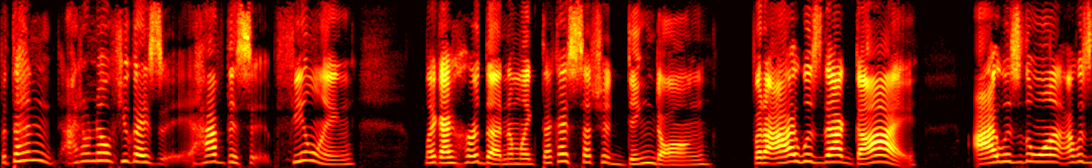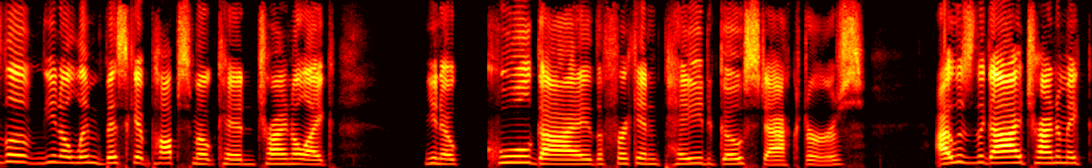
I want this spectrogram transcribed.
But then I don't know if you guys have this feeling like I heard that and I'm like that guy's such a ding dong. But I was that guy. I was the one, I was the, you know, Limp Bizkit Pop Smoke kid trying to, like, you know, cool guy, the freaking paid ghost actors. I was the guy trying to make,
